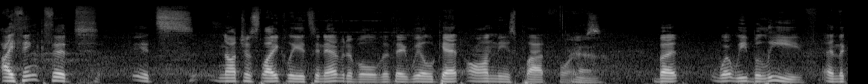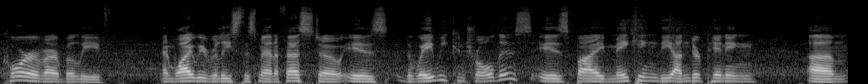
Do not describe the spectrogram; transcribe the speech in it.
I think that it's not just likely, it's inevitable that they will get on these platforms. Yeah. But what we believe, and the core of our belief, and why we released this manifesto, is the way we control this is by making the underpinning um,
